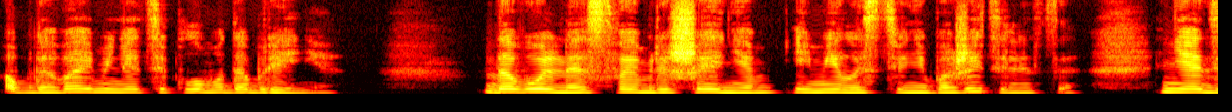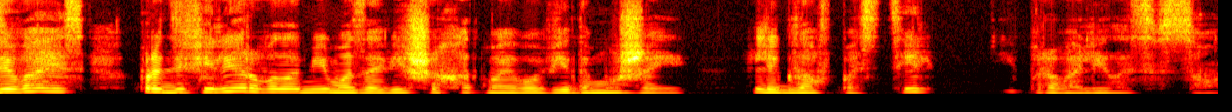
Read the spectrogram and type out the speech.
обдавая меня теплом одобрения. Довольная своим решением и милостью небожительницы, не одеваясь, продефилировала мимо зависших от моего вида мужей, легла в постель и провалилась в сон.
